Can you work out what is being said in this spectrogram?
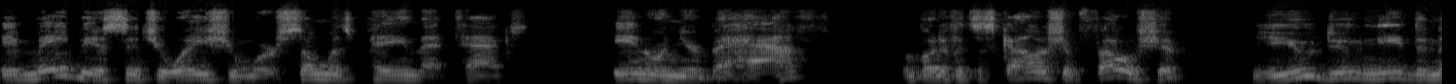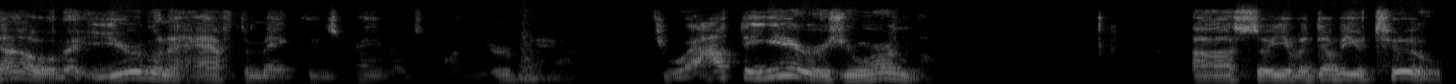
it may be a situation where someone's paying that tax in on your behalf, but if it's a scholarship fellowship, you do need to know that you're going to have to make these payments on your behalf throughout the year as you earn them. Uh, so you have a W-2.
